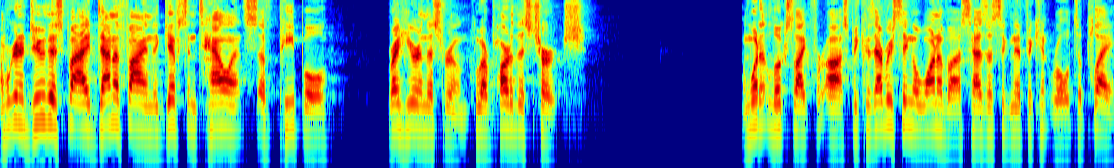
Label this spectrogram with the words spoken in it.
And we're going to do this by identifying the gifts and talents of people right here in this room who are part of this church and what it looks like for us because every single one of us has a significant role to play.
